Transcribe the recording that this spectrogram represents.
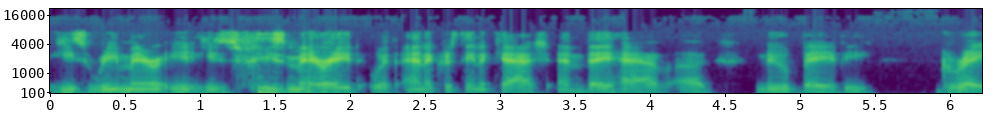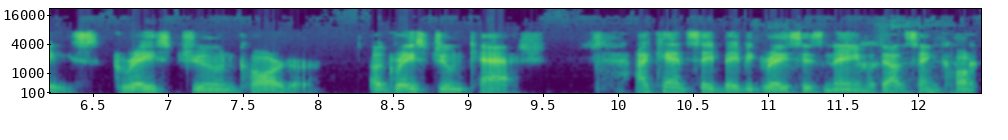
he's remarried he's he's married with Ana Cristina Cash and they have a new baby Grace Grace June Carter uh, Grace June Cash. I can't say baby Grace's name without saying Carter.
